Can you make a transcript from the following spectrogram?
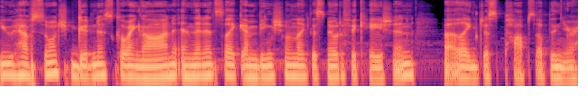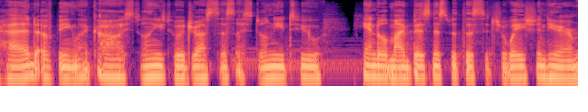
you have so much goodness going on, and then it's like I'm being shown like this notification that like just pops up in your head of being like, oh, I still need to address this. I still need to handle my business with this situation here.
